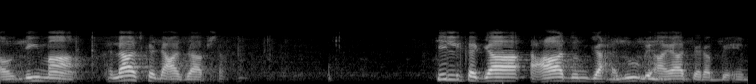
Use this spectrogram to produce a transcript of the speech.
او دیما خلاص کړه د عذاب څخه تلک جا عاد جحدو بآیات ربهم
